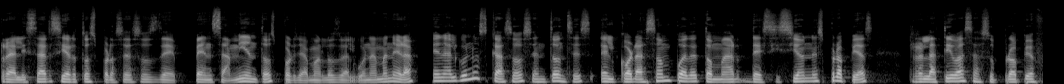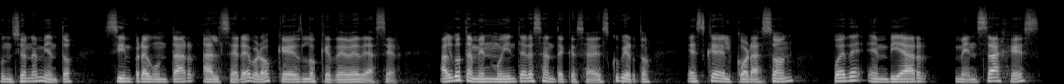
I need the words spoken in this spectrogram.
realizar ciertos procesos de pensamientos, por llamarlos de alguna manera. En algunos casos, entonces, el corazón puede tomar decisiones propias relativas a su propio funcionamiento sin preguntar al cerebro qué es lo que debe de hacer. Algo también muy interesante que se ha descubierto es que el corazón puede enviar mensajes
